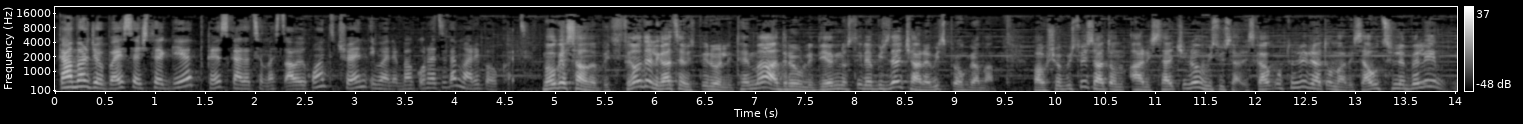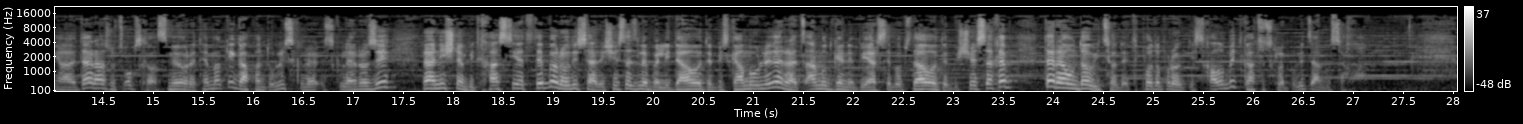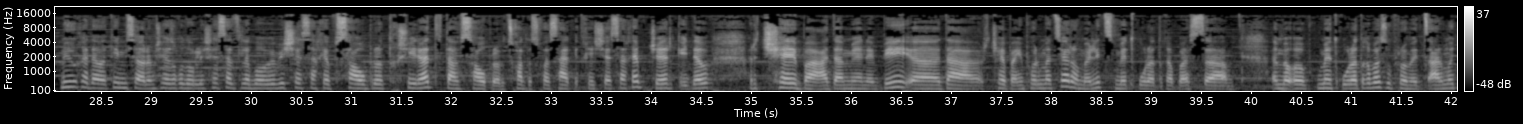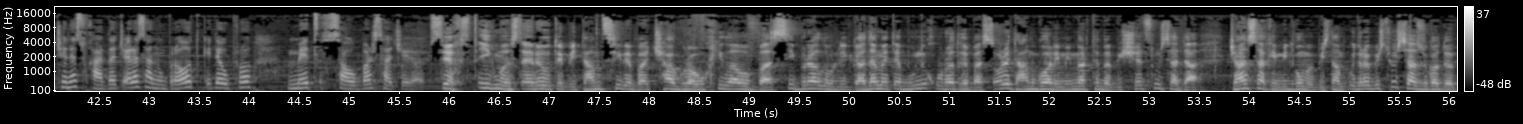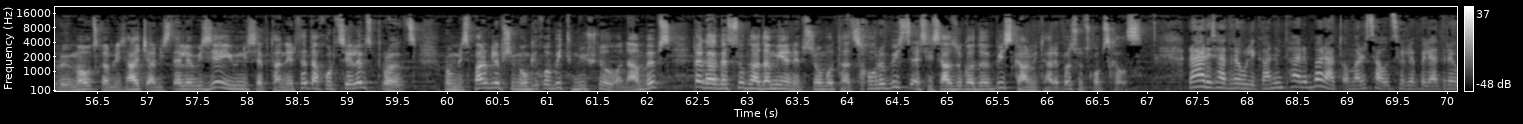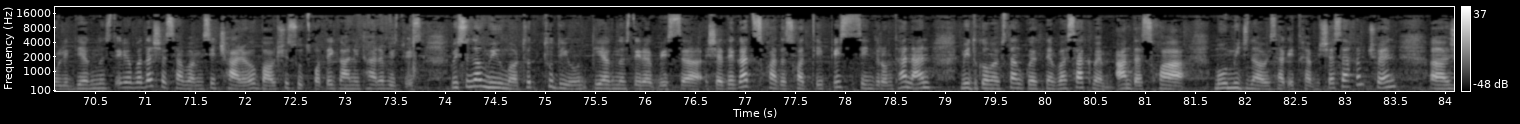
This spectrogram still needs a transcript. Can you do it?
გამარჯობა, ეს ჰეშტეგია. დღეს გადაცემას წავიყვანთ ჩვენ ივანე ბაკურაძე და მარი ბაუკაძე. მოგესალმებით. დღევანდელი გადაცემის პირველი თემა ადრეული დიაგნოსტირების და ჩარევის პროგრამა. ბავშვებისთვის რატომ არის საჭირო, ვისთვის არის გაკუთვნილი, რატომ არის აუცილებელი და რას უწყობს ხელს. მეორე თემა კი გაფანტული სკლეროზი, რა ნიშნებით ხასიათდება, როდის არის შესაძლებელი დაავადების გამოვლენა, რა წარმოდგენები არსებობს დაავადების შესახებ და რა უნდა ვიცოდეთ ფოტოპროექტის წყალობით გაცოცხლებული წარმოსახვა. მიუხედავად იმისა, რომ შეზღუდული შესაძლებლობების შესახებ საუბრობთ ხშირად და საუბრობთ სხვადასხვა საკითხის შესახებ, ჯერ კიდევ რჩება ადამიანები და რჩება ინფორმაცია, რომელიც მეტ ყურადღებას მეტ ყურადღებას უფრო მეტ წარმოჩენას, ხარდაჭერას, ან უბრალოდ კიდევ უფრო მეტ საუბარს საჭიროებს. დიახ, სტიგმა, სტერეოტიპი, დამცირება, ჩაგვრა, უხილავობა, სიბრალული, გადამეტებული ყურადღება, სწორედ ამგვარი მიმართებების შეცვლისა და ჯანსაღი მიდგომების დამკვიდრებისთვის საზოგადოებრივი მაუწყებლის აჭარის ტელევიზია იუნი იუნისეფთან ერთად ახორციელებს პროექტს, რომლის ფარგლებში მოგიყვებით მნიშვნელოვან ამბებს და გაგაცნობთ ადამიანებს, რომელთა ცხოვრების წესი საზოგადოების განვითარებას უწყობს ხელს. რა არის ადრეული განვითარება, რატომ არის აუცილებელი ადრეული დიაგნოსტირება და შესაბამისი ჩარევა ბავშვის უწყვეტი განვითარებისთვის. ვის უნდა მიუმართოთ თუ დიაგნოსტირების შედეგად სხვადასხვა ტიპის სინდრომთან ან მიდგომებთან გვექნება საქმე. ამ და სხვა მომიჯნავე საკითხების შესახებ ჩვენ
